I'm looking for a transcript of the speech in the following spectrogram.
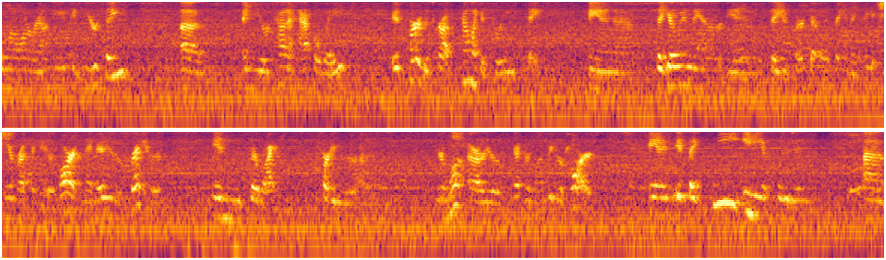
going on around you. You can hear things, um, and you're kind of half awake. It's hard to describe. It's kind of like a dream state, and uh, they go in there and they insert that little thing and they take a camera up into your heart and they measure your pressures in the right part of your um, your lung or your not your lung but your heart. And if they see any occlusions, um,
